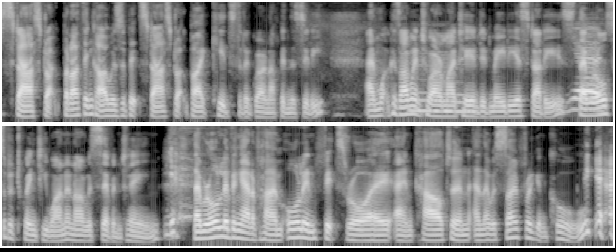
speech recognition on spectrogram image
starstruck, but I think I was a bit starstruck by kids that had grown up in the city. And because I went to RMIT Mm. and did media studies, they were all sort of 21 and I was 17. yeah. They were all living out of home, all in Fitzroy and Carlton, and they were so friggin' cool Yeah.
